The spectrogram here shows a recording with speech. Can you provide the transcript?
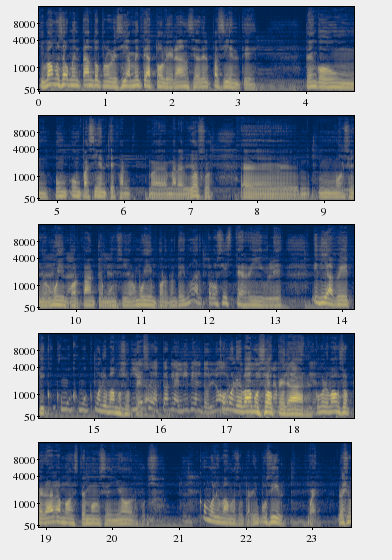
y vamos aumentando progresivamente a tolerancia del paciente tengo un, un, paciente maravilloso, eh, un monseñor muy importante, un monseñor muy importante, y una artrosis terrible y diabético, ¿cómo, cómo, cómo le vamos a operar? Y eso, doctor, le alivia el dolor. ¿Cómo le vamos a operar? ¿Cómo le vamos a operar a este monseñor? ¿Cómo le vamos a operar? Imposible. Bueno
